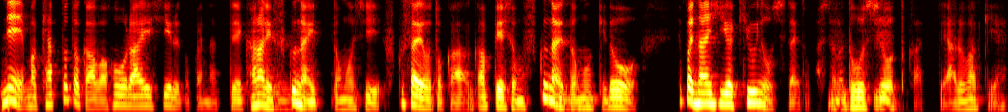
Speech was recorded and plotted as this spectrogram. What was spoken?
ね、まあキャットとかはホール ICL とかになってかなり少ないと思うし、副作用とか合併症も少ないと思うけど、やっぱり内皮が急に落ちたりとかしたらどうしようとかってあるわけや。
